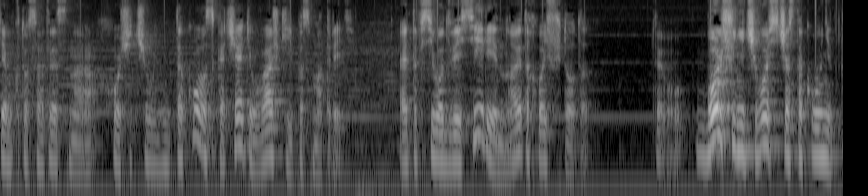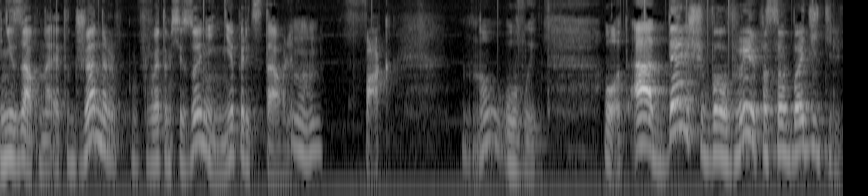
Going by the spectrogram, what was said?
тем, кто, соответственно, хочет чего-нибудь такого, скачать уважки и посмотреть. Это всего две серии, но это хоть что-то. Больше ничего сейчас такого нет. Внезапно этот жанр в этом сезоне не представлен. Фак. Ну, увы. Вот. А дальше Волврейп Освободитель.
